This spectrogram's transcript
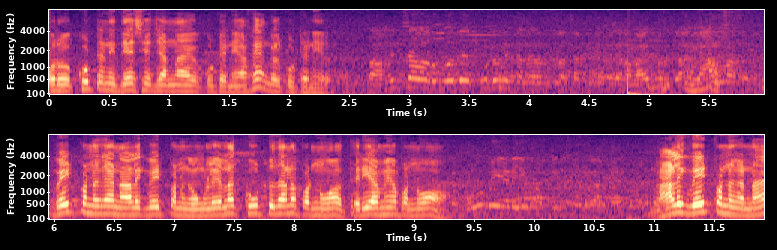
ஒரு கூட்டணி தேசிய ஜனநாயக கூட்டணியாக எங்கள் கூட்டணி இருக்கும். வெயிட் பண்ணுங்க நாளைக்கு வெயிட் பண்ணுங்க. உங்களை எல்லாம் கூப்பிட்டு தானே பண்ணுவோம். தெரியாமையா பண்ணுவோம். நாளைக்கு வெயிட் பண்ணுங்கண்ணா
